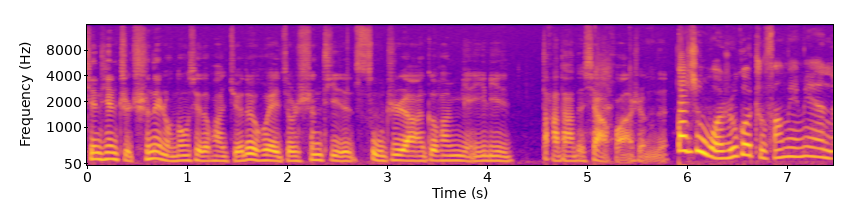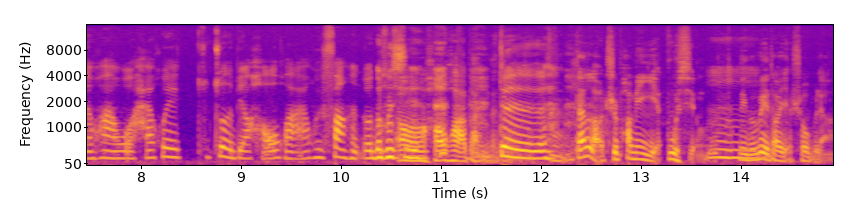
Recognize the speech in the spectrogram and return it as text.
天天只吃那种东西的话，绝对会就是身体素质啊，各方面免疫力。大大的下滑什么的，但是我如果煮方便面的话，我还会做的比较豪华，会放很多东西，豪华版的。对对对，但老吃泡面也不行，嗯，那个味道也受不了。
